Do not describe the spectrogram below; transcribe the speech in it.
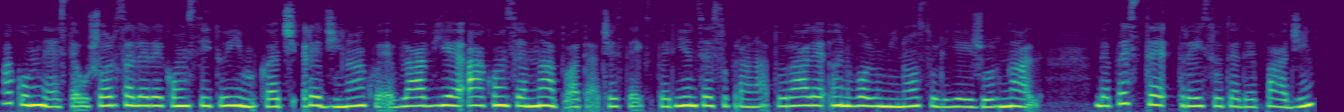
Acum ne este ușor să le reconstituim, căci regina cu Evlavie a consemnat toate aceste experiențe supranaturale în voluminosul ei jurnal, de peste 300 de pagini,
